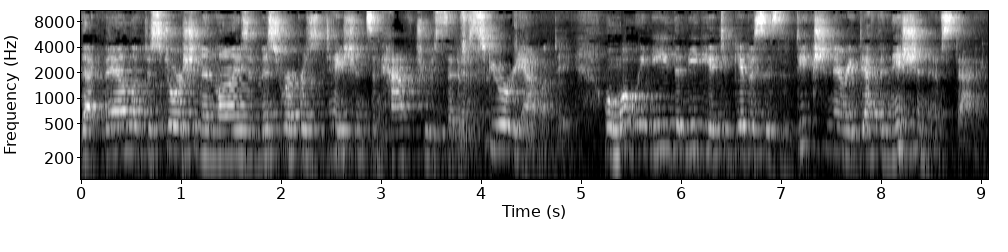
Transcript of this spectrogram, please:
That veil of distortion and lies and misrepresentations and half truths that obscure reality. When what we need the media to give us is the dictionary definition of static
